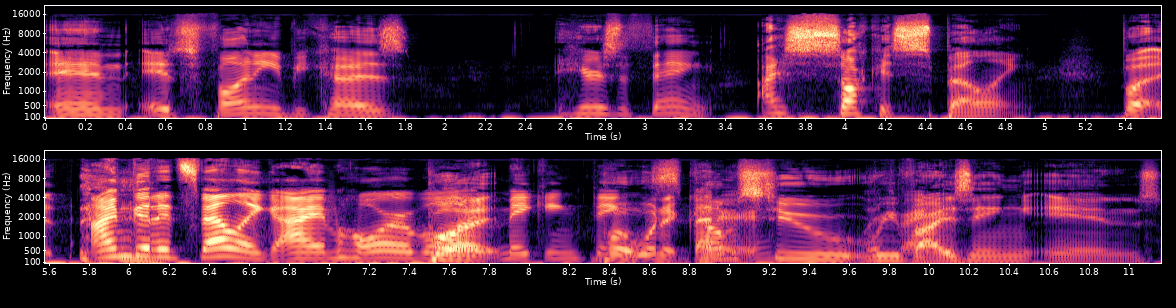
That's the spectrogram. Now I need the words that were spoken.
And it's funny because here's the thing: I suck at spelling, but I'm good at spelling. I'm horrible But- at making things. but when it comes to revising and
